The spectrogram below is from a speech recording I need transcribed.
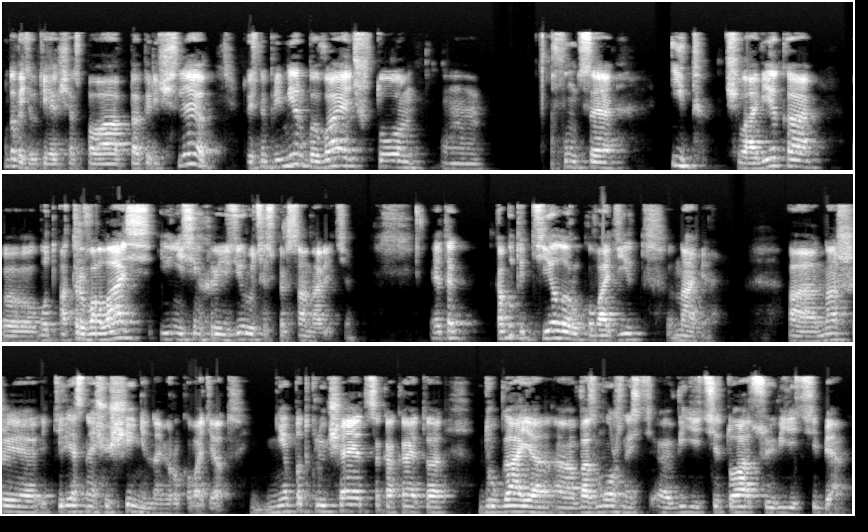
ну, давайте вот я их сейчас поперечисляю. То есть, например, бывает, что функция it человека вот оторвалась и не синхронизируется с персоналити. Это как будто тело руководит нами. А наши телесные ощущения нами руководят. Не подключается какая-то другая а, возможность э, видеть ситуацию, видеть себя.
